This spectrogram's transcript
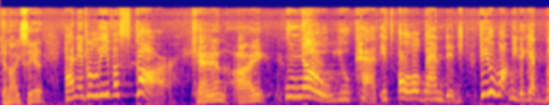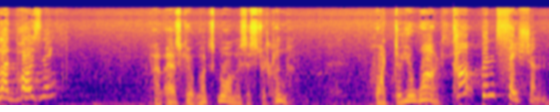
Can I see it? and it'll leave a scar. Can I? No, you can't. It's all bandaged. Do you want me to get blood poisoning? I'll ask you once more, Mrs. Strickland. What do you want? Compensation.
